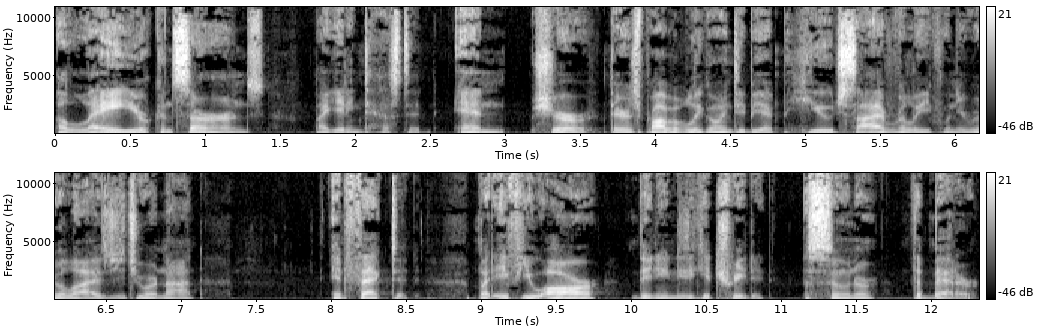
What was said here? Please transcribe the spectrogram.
allay your concerns by getting tested. And sure, there's probably going to be a huge sigh of relief when you realize that you are not infected. But if you are, then you need to get treated. The sooner, the better.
